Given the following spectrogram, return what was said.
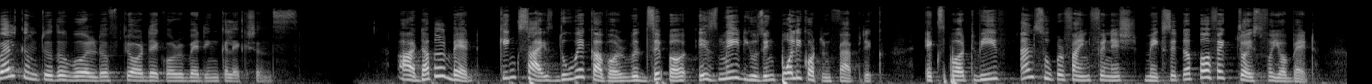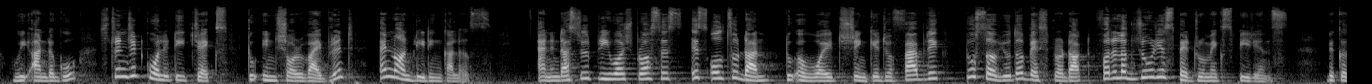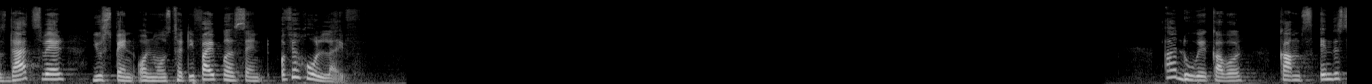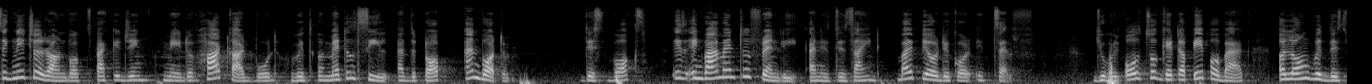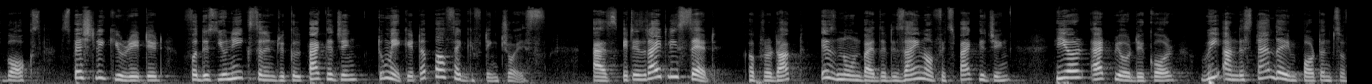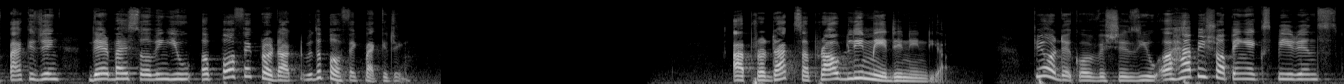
Welcome to the world of Pure Decor bedding collections. Our double bed king size duvet cover with zipper is made using polycotton fabric. Expert weave and superfine finish makes it a perfect choice for your bed. We undergo stringent quality checks to ensure vibrant and non-bleeding colors. An industrial pre-wash process is also done to avoid shrinkage of fabric to serve you the best product for a luxurious bedroom experience because that's where you spend almost 35% of your whole life. Our duvet cover comes in the signature round box packaging made of hard cardboard with a metal seal at the top and bottom. This box is environmental friendly and is designed by Pure Decor itself. You will also get a paper bag along with this box specially curated for this unique cylindrical packaging to make it a perfect gifting choice. As it is rightly said, a product is known by the design of its packaging. Here at Pure Decor, we understand the importance of packaging, thereby serving you a perfect product with a perfect packaging. Our products are proudly made in India. Pure Decor wishes you a happy shopping experience.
